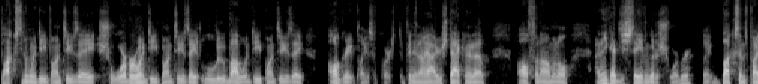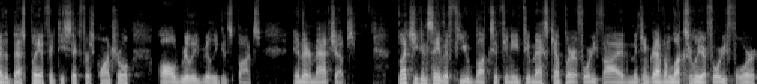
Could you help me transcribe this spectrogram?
Buxton went deep on Tuesday. Schwarber went deep on Tuesday. Lou Bob went deep on Tuesday. All great plays, of course, depending on how you're stacking it up. All phenomenal. I think I just save and go to Schwarber. But Buxton's probably the best play at 56 versus Quantrill. All really, really good spots in their matchups. But you can save a few bucks if you need to. Max Kepler at 45. Mentioned Gavin Luxley at 44.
